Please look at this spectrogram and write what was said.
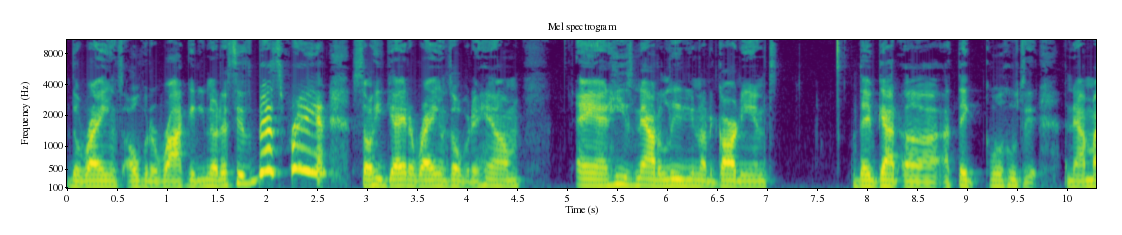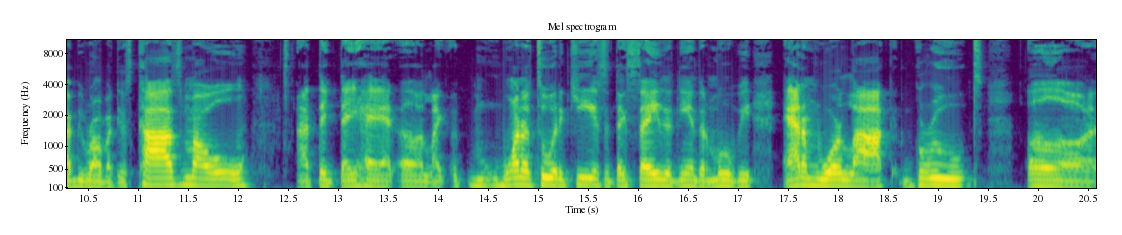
the reins over to Rocket. You know, that's his best friend. So he gave the reins over to him. And he's now the leader, you know, the Guardians. They've got uh I think well who's it? Now I might be wrong about this. Cosmo. I think they had uh like one or two of the kids that they saved at the end of the movie. Adam Warlock, Groot, uh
